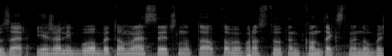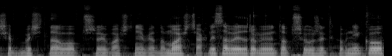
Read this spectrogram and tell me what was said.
user. Jeżeli byłoby to message, no to, to po prostu ten kontekst menu by się wyświetlało przy właśnie wiadomościach. My sobie zrobimy to przy użytkowniku.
